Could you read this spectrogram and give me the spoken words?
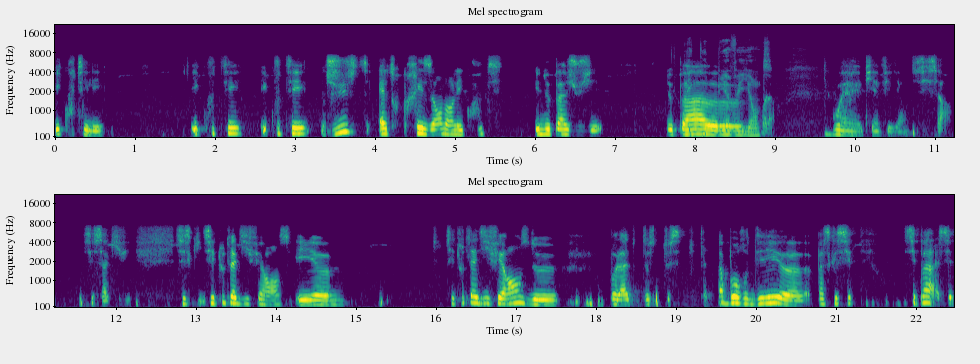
écoutez-les. Écoutez, écoutez, juste être présent dans l'écoute et ne pas juger. Ne pas. Euh, bienveillante. Ouais, bienveillante, c'est ça. C'est ça qui fait. C'est toute la différence. Et c'est toute la différence de. Voilà, d'aborder. parce que c'est. C'est pas, c'est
